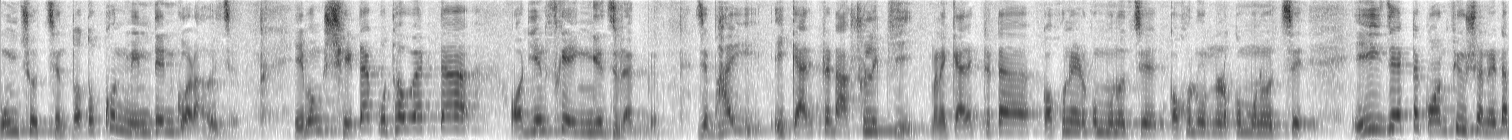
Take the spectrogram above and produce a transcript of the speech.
পৌঁছচ্ছেন, ততক্ষণ মেনটেন করা হয়েছে। এবং সেটা কোথাও একটা অডিয়েন্সকে এঙ্গেজ রাখবে। যে ভাই, এই ক্যারেক্টারটা আসলে কি? মানে ক্যারেক্টারটা কখনো এরকম মনে হচ্ছে, কখনো অন্যরকম মনে হচ্ছে? এই যে একটা কনফিউশন এটা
